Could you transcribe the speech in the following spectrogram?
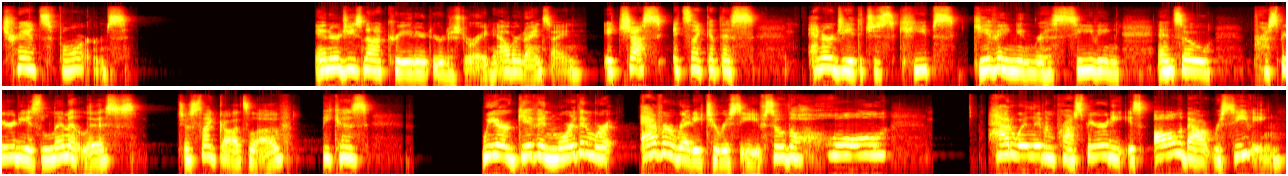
transforms. Energy's not created or destroyed. Albert Einstein. It just, it's like this energy that just keeps giving and receiving. And so prosperity is limitless, just like God's love, because we are given more than we're ever ready to receive. So the whole how do I live in prosperity is all about receiving.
